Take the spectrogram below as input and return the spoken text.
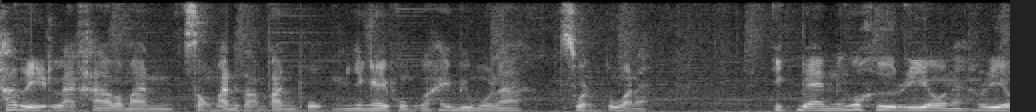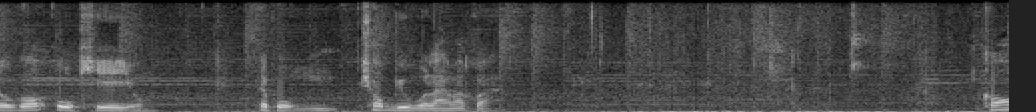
ถ้าเรทราคาประมาณ 2,000-3,000 ผม ยังไงผมก็ให้บิวโมล่าส่วนตัวนะ อีกแบรนด์หนึงก็คือเรียวนะเรียวก็โอเคอยู่ แต่ผมชอบบิวโมล่ามากกว่า ก็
